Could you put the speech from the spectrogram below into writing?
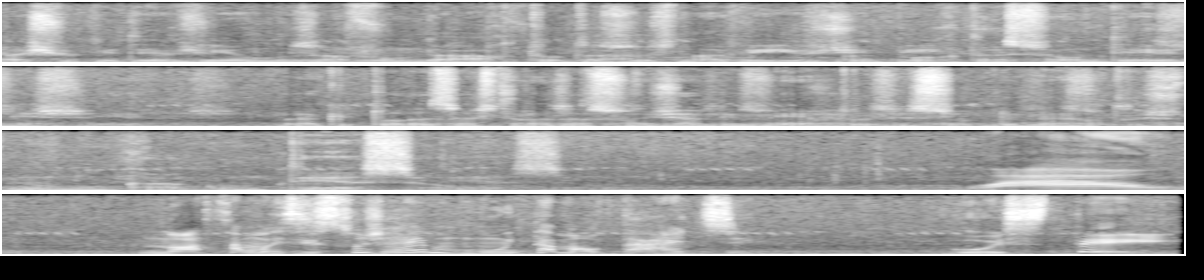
Acho que devíamos afundar todos os navios de importação deles, para que todas as transações de alimentos e suprimentos nunca aconteçam. Uau! Nossa, mas isso já é muita maldade. Gostei.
